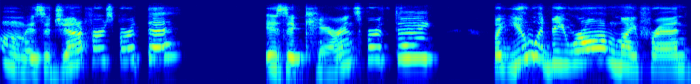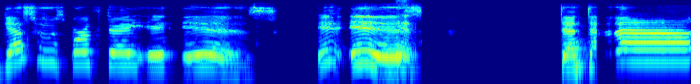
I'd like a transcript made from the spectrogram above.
hmm, is it Jennifer's birthday? Is it Karen's birthday? But you would be wrong, my friend. Guess whose birthday it is? It is Dun, dun, dun,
